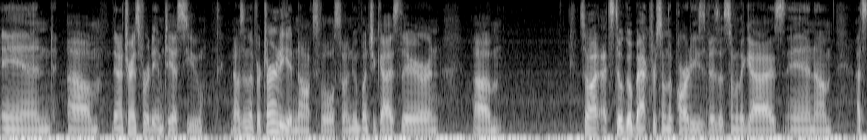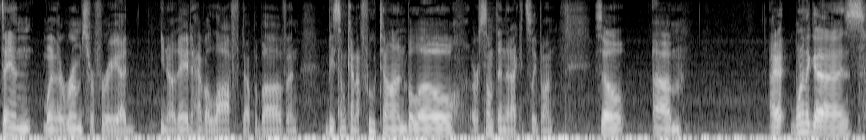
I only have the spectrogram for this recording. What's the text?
and um, then I transferred to MTSU. And I was in the fraternity at Knoxville, so I knew a bunch of guys there, and um, so I, I'd still go back for some of the parties, visit some of the guys, and um, I'd stay in one of their rooms for free. I'd, you know, they'd have a loft up above and be some kind of futon below or something that I could sleep on. So, um, I one of the guys,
